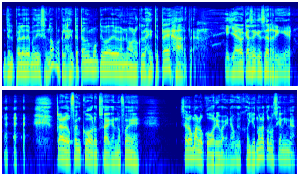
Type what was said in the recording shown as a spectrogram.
del PLD me dice, no, porque la gente está muy motivada. Yo, no, lo que la gente está es harta. Y ya lo que hace es que se ríe. claro, fue en coro, o sea, que no fue cero malo coro y vaina. Yo no la conocía ni nada.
